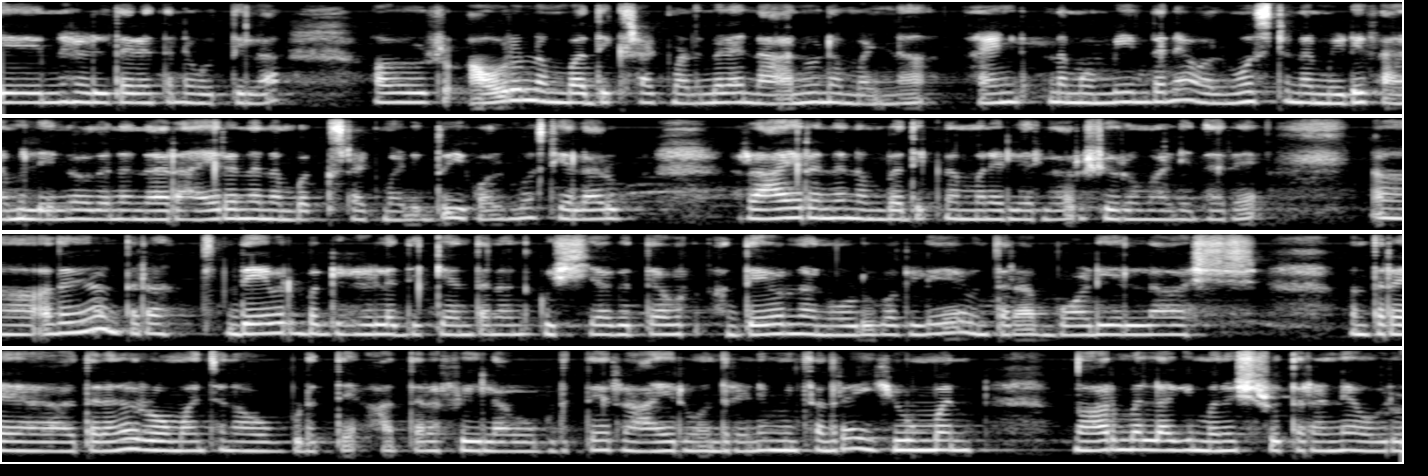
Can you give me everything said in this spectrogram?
ಏನು ಹೇಳ್ತಾರೆ ಅಂತಲೇ ಗೊತ್ತಿಲ್ಲ. ಅವರು ಅವರು ನಂಬೋದಿಕ್ಕೆ ಸ್ಟಾರ್ಟ್ ಮಾಡಿದ್ಮೇಲೆ ನಾನು ನಮ್ಮ ಅಣ್ಣ ಆ್ಯಂಡ್ ನಮ್ಮ ಮಮ್ಮಿಯಿಂದಲೇ ಆಲ್ಮೋಸ್ಟ್ ನಮ್ಮ ಇಡೀ ಅನ್ನೋದು ಅದನ್ನು ರಾಯರನ್ನು ನಂಬೋಕ್ಕೆ ಸ್ಟಾರ್ಟ್ ಮಾಡಿದ್ದು. ಈಗ ಆಲ್ಮೋಸ್ಟ್ ಎಲ್ಲರೂ ರಾಯರನ್ನು ನಂಬೋದಿಕ್ಕೆ ನಮ್ಮ ಮನೇಲಿ ಎಲ್ಲರೂ ಶುರು ಮಾಡಿದ್ದಾರೆ. ಅದೇನೋ ಒಂಥರ ದೇವ್ರ ಬಗ್ಗೆ ಹೇಳೋದಕ್ಕೆ ಅಂತ ನನಗೆ ಖುಷಿಯಾಗುತ್ತೆ ಅವ್ರು, ದೇವ್ರನ್ನ ನೋಡುವಾಗಲೇ ಒಂಥರ ಬಾಡಿ ಎಲ್ಲ ಶ್, ಒಂಥರ ಆ ಥರ ರೋಮಾಂಚನ ಹೋಗ್ಬಿಡುತ್ತೆ ಆ ಥರ ಫೀಲ್ ಆಗೋಗ್ಬಿಡುತ್ತೆ. ರಾಯರು ಅಂದ್ರೇ ಮೀನ್ಸ್ ಅಂದರೆ ಹ್ಯೂಮನ್ ನಾರ್ಮಲ್ಲಾಗಿ ಮನುಷ್ಯರು ಥರನೇ ಅವ್ರೂ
